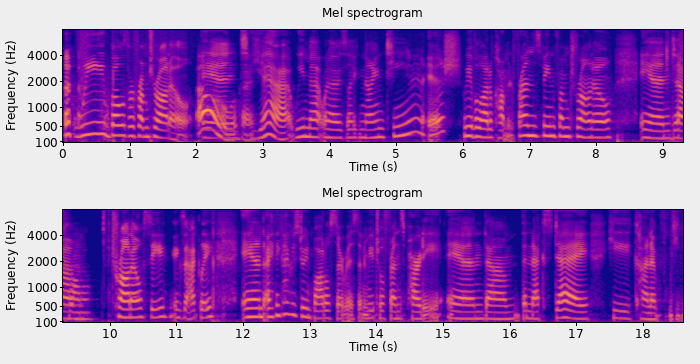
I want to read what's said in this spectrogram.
we both were from Toronto. Oh, okay. Yeah, we met when I was like 19-ish. We have a lot of common friends being from Toronto, and um, Toronto. Toronto, see, exactly. And I think I was doing bottle service at a mutual friend's party. And um, the next day, he kind of he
